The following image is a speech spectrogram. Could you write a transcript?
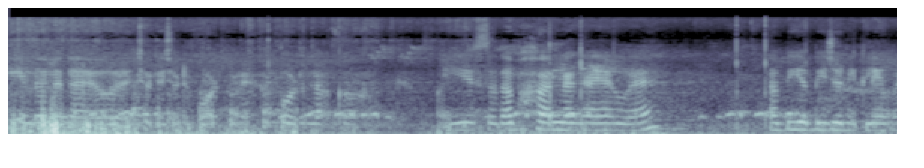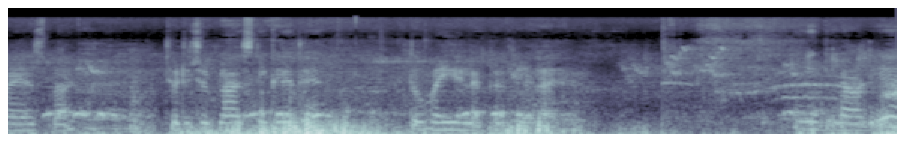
गेंदा लगाया हुआ है छोटे छोटे पॉट में पोडला का और ये सदाबहार लगाया हुआ है। अभी अभी जो निकले हुए हैं इस बार छोटे छोटे प्लांट्स निकले थे तो वही अलग करके लगाए हैं। ये गिलाड़ी है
